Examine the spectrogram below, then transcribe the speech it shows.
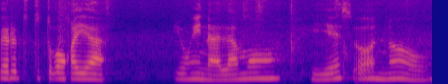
Pero totoo kaya yung hinala mo? Yes or no?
